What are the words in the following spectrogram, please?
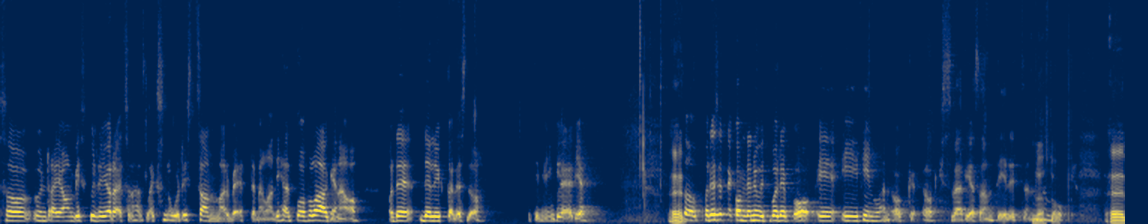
så undrar jag om vi skulle göra ett sådant här slags nordiskt samarbete mellan de här två förlagen och, och det, det lyckades då till min glädje. Eh. Så på det sättet kom den ut både på, i, i Finland och, och Sverige samtidigt. Eh,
